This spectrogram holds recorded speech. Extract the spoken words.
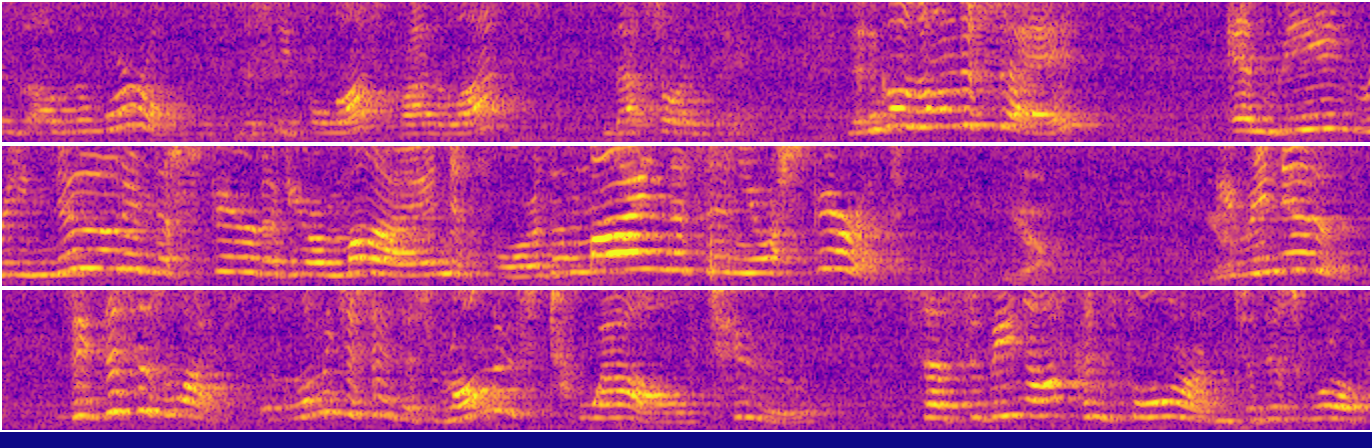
is of the world. It's deceitful lust, pride of life, and that sort of thing. Then it goes on to say, and be renewed in the spirit of your mind, or the mind that's in your spirit. Yeah. Be renewed. See, this is why. Let me just say this. Romans 12, 2 says to be not conformed to this world,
